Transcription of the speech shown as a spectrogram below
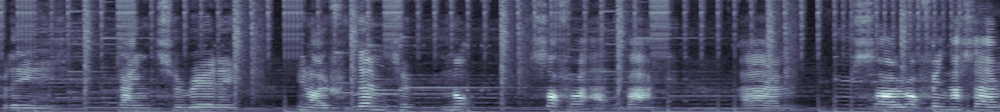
for the game to really, you know, for them to not suffer at the back. Um, so I think that's their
